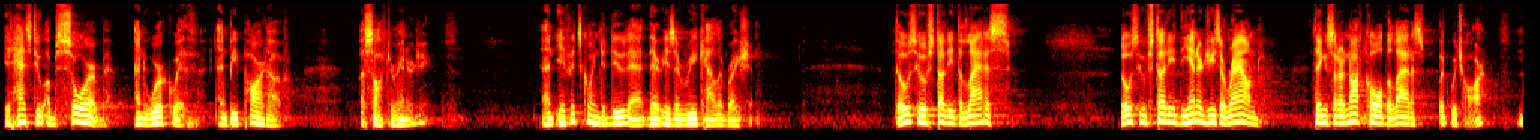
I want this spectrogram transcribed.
It has to absorb and work with and be part of a softer energy. And if it's going to do that, there is a recalibration. Those who have studied the lattice, those who've studied the energies around things that are not called the lattice, but which are,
